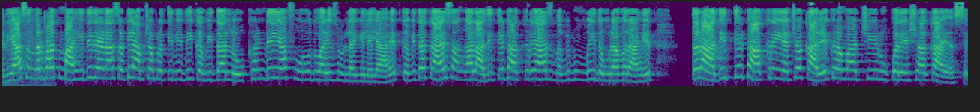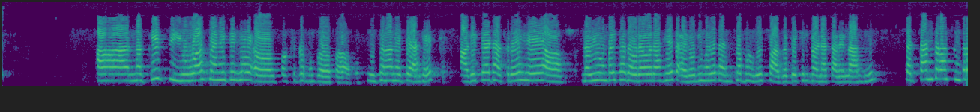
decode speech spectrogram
तर या संदर्भात माहिती देण्यासाठी आमच्या प्रतिनिधी कविता लोखंडे या फोनद्वारे जोडल्या गेलेल्या आहेत. कविता काय सांगाल? आदित्य ठाकरे आज नवी मुंबई दौऱ्यावर आहेत. तर आदित्य ठाकरे यांच्या कार्यक्रमाची रूपरेषा काय असेल? नक्कीच युवा सेनेचे जे पक्षप्रमुख शिवसेना नेते आहेत आदित्य ठाकरे हे नवी मुंबईच्या दौऱ्यावर आहेत. ऐरोलीमध्ये त्यांचं भव्य स्वागत देखील करण्यात आलेलं आहे. सत्तांतरानंतर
